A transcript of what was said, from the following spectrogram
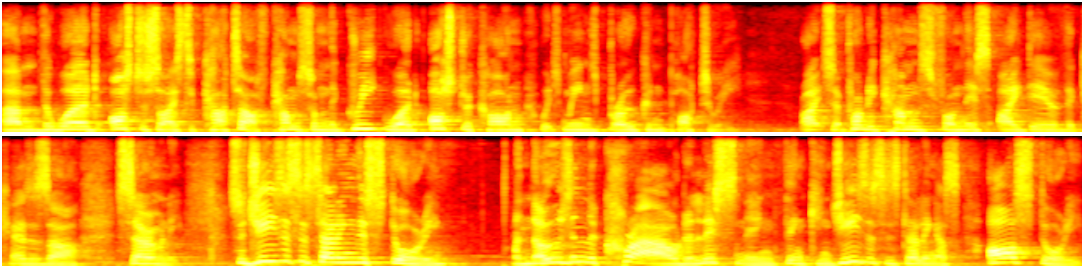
um, the word ostracize, to cut off, comes from the Greek word ostrakon, which means broken pottery. Right? So it probably comes from this idea of the Kezazah ceremony. So Jesus is telling this story, and those in the crowd are listening, thinking Jesus is telling us our story.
